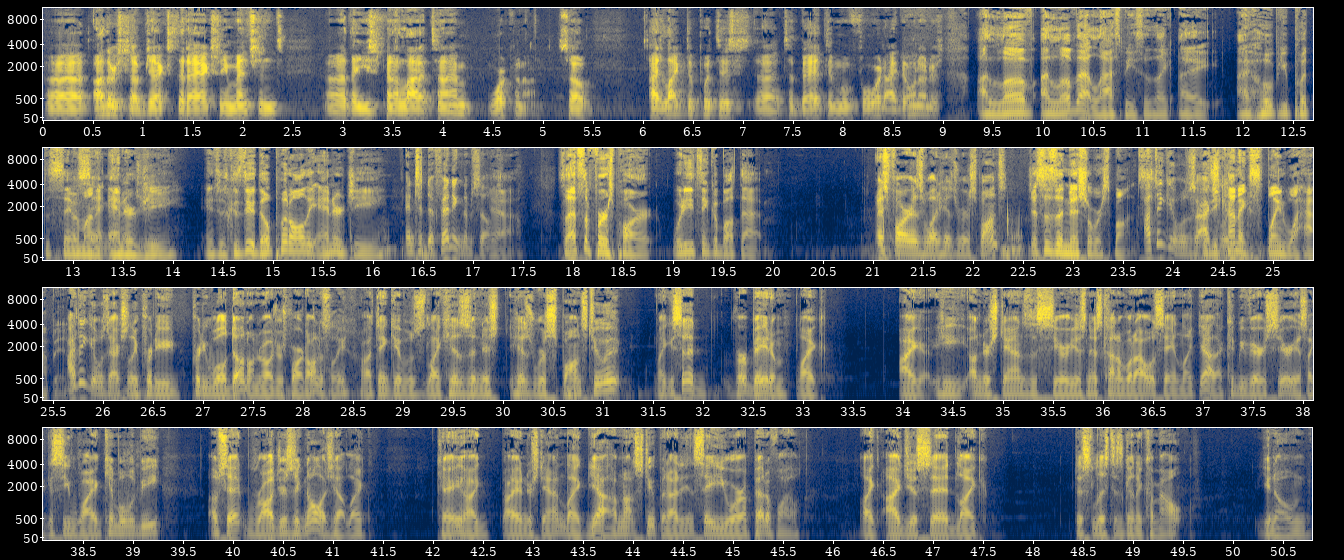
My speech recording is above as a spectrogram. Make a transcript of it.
uh, other subjects that I actually mentioned uh, that you spent a lot of time working on. So. I'd like to put this uh, to bed to move forward. I don't understand. I love I love that last piece. Is like I I hope you put the same The amount same of energy, into this because dude, they'll put all the energy. Into defending themselves. Yeah. So that's the first part. What do you think about that? As far as what his response, Just his initial response. I think it was 'Cause actually he kind of explained what happened. I think it was actually pretty pretty well done on Rodgers' part. Honestly, I think it was like his initial his response to it, like you said, verbatim. Like I he understands the seriousness. Kind of what I was saying. Like yeah, that could be very serious. I can see why Kimmel would be upset. Rodgers acknowledged that. Like okay, I I understand. Like yeah, I'm not stupid. I didn't say you are a pedophile. Like I just said like this list is going to come out. You know,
